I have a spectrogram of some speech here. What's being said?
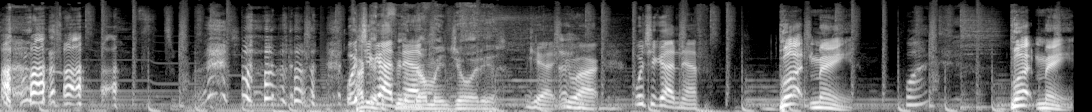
what I you got, the feeling Neff? I'm going to enjoy this. Yeah, you are. What you got, Neff? Butt man. What? Butt man.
